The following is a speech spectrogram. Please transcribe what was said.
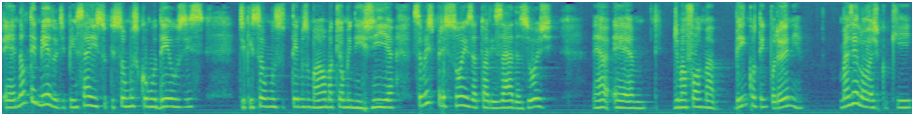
é, não ter medo de pensar isso, que somos como deuses, de que somos temos uma alma que é uma energia. São expressões atualizadas hoje, né, é, de uma forma bem contemporânea, mas é lógico que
